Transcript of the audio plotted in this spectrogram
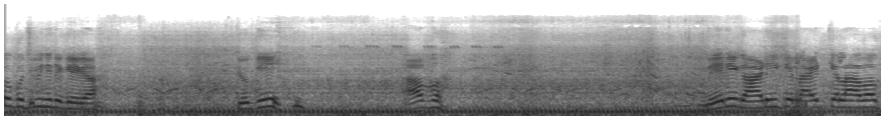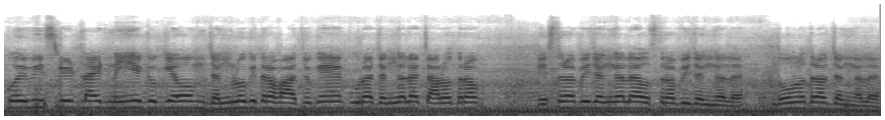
आपको कुछ भी नहीं दिखेगा। क्योंकि अब मेरी गाड़ी के लाइट के अलावा कोई भी स्ट्रीट लाइट नहीं है, क्योंकि अब हम जंगलों की तरफ़ आ चुके हैं। पूरा जंगल है, चारों तरफ़ इस तरफ़ भी जंगल है, उस तरफ़ भी जंगल है। दोनों तरफ़ जंगल है।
